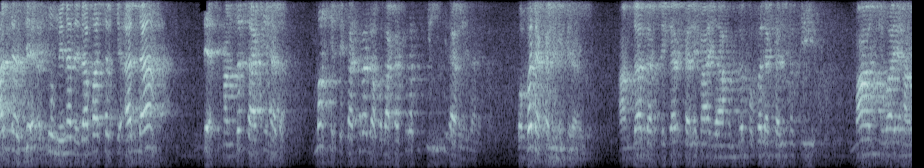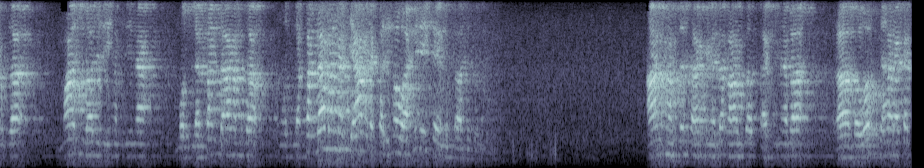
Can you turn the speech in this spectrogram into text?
الله جئت من ده دا فصل کې الله د حمزه ساکنه ده مخکې چې کثره ده خدا کثره په کې کې راغلي ده په بل کلمه کې راغلي حمزه د ذکر کلمه یا حمزه په بل کلمه کې ما سوای حمزه ما سوای دې حمزینا مطلقاً دا حمزه مطلقاً دا معنی چې هغه کلمه واحده کې متعدد ان حمزه ساکنه ده حمزه ساکنه با په وخت حرکت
